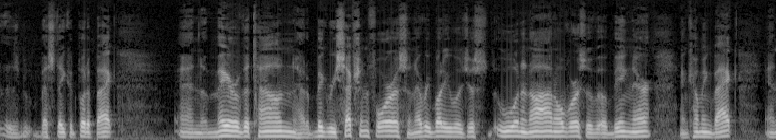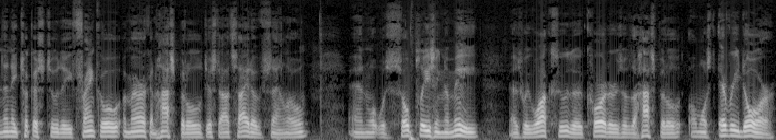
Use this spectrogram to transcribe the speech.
as best they could put it back. And the mayor of the town had a big reception for us, and everybody was just oohing and ahhing over us of, of being there and coming back. And then they took us to the Franco American Hospital just outside of Saint Lo and what was so pleasing to me as we walked through the corridors of the hospital, almost every door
